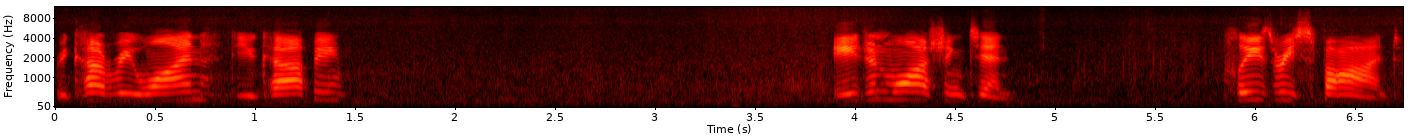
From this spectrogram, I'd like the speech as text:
Recovery 1, do you copy? Agent Washington, please respond.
